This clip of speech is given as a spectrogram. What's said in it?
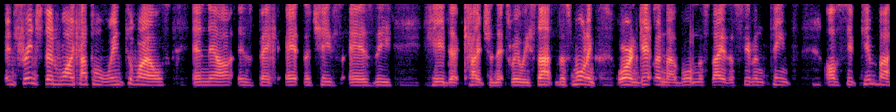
entrenched in Waikato went to Wales and now is back at the Chiefs as the head coach, and that's where we start this morning. Warren Gatland, uh, born this day, the 17th of September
